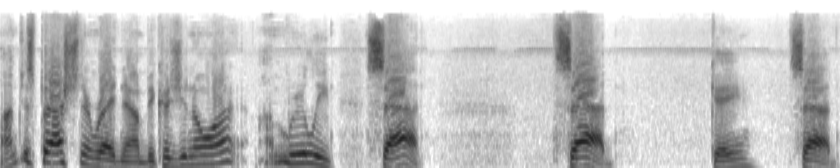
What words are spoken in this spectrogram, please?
I'm just passionate right now because you know what? I'm really sad. Sad. Okay? Sad.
